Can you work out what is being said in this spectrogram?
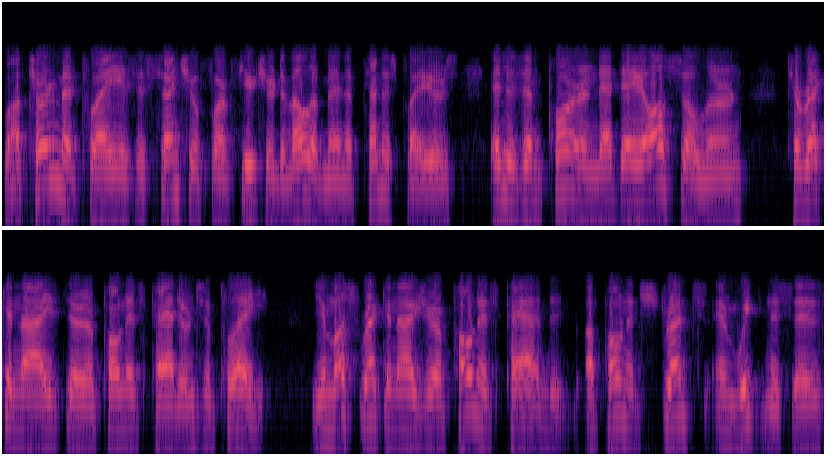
While tournament play is essential for future development of tennis players, it is important that they also learn to recognize their opponent's patterns of play. You must recognize your opponent's pad, opponent's strengths and weaknesses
